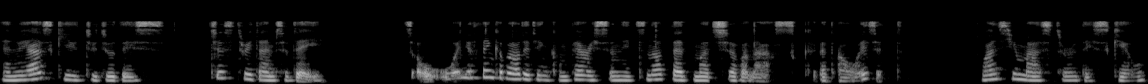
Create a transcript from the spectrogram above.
And we ask you to do this just three times a day. So when you think about it in comparison, it's not that much of an ask at all, is it? Once you master this skill,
